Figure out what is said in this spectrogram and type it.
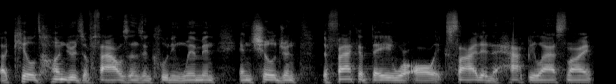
uh, killed hundreds of thousands, including women and children, the fact that they were all excited and happy last night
